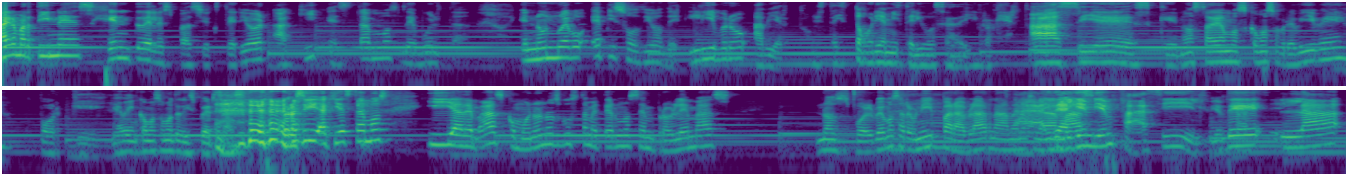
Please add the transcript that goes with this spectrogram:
Mayra Martínez, gente del espacio exterior, aquí estamos de vuelta en un nuevo episodio de Libro Abierto. Esta historia misteriosa de Libro Abierto. Así es, que no sabemos cómo sobrevive porque ya ven cómo somos de dispersas. Pero sí, aquí estamos y además, como no nos gusta meternos en problemas, nos volvemos a reunir para hablar nada menos nada de más alguien bien fácil, bien de fácil. la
